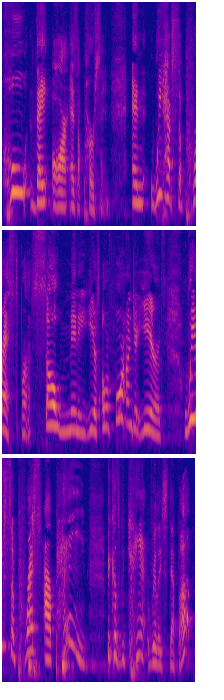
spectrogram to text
who they are as a person. And we have suppressed for so many years, over 400 years, we've suppressed our pain because we can't really step up.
